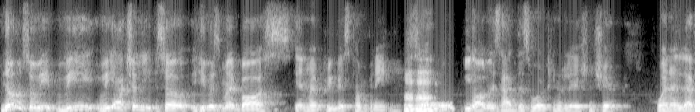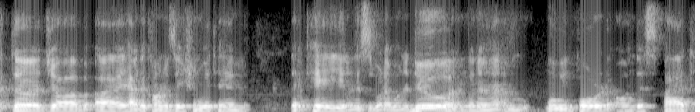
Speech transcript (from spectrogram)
No, so we we we actually so he was my boss in my previous company. Mm-hmm. So we always had this working relationship. When I left the job, I had a conversation with him that hey, you know, this is what I want to do, and I'm gonna I'm moving forward on this path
